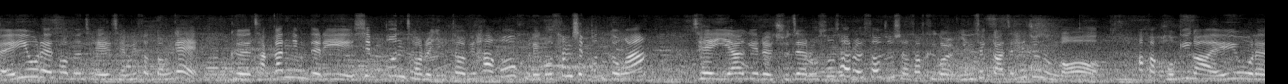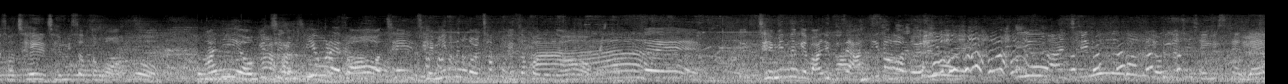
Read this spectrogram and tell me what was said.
A홀에서는 제일 재밌었던 게 그 작가님들이 10분 저를 인터뷰하고 그리고 30분 동안 제 이야기를 주제로 소설을 써주셔서 그걸 인쇄까지 해주는 거 아까 거기가 A홀에서 제일 재밌었던 것 같고. 아니 여기 지금 B홀에서 제일 재밌는 걸 찾고 있었거든요. 근데 재밌는 게 많이 눈에 안 띄더라고요. 이거 아 재밌는 거는 여기가 제일 재밌을 텐데.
